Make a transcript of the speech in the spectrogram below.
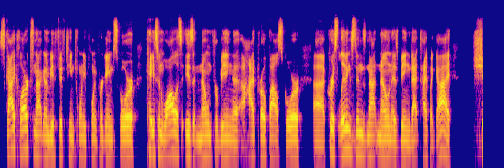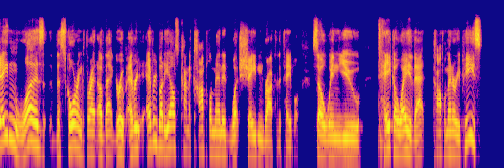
Skyy clark's not going to be a 15 20 point per game scorer. Cason wallace isn't known for being a, a high profile scorer. Uh, chris livingston's not known as being that type of guy Shaedon was the scoring threat of that group. Every everybody else kind of complemented what Shaedon brought to the table. So when you take away that complementary piece,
